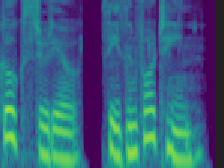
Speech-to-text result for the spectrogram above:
Coke Studio, Season 14.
